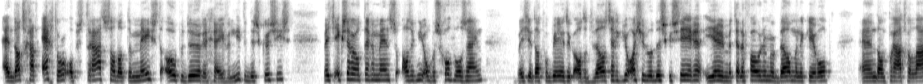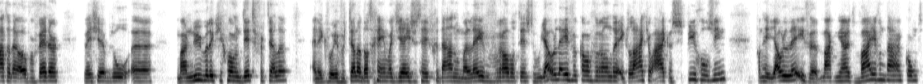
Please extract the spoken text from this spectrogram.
en dat gaat echt hoor. Op straat zal dat de meeste open deuren geven, niet de discussies. Weet je, ik zeg wel tegen mensen, als ik niet onbeschoft wil zijn, weet je, dat probeer je natuurlijk altijd wel. zeg ik, joh, als je wil discussiëren, hier mijn telefoonnummer, bel me een keer op. En dan praten we later daarover verder. Weet je, ik bedoel, uh, maar nu wil ik je gewoon dit vertellen. En ik wil je vertellen datgene wat Jezus heeft gedaan, hoe mijn leven veranderd is, hoe jouw leven kan veranderen. Ik laat jou eigenlijk een spiegel zien van hey, jouw leven. Maakt niet uit waar je vandaan komt,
